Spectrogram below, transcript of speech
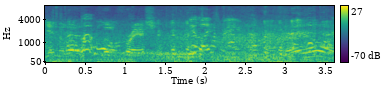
Getting a little, little fresh. He likes me. There you are.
